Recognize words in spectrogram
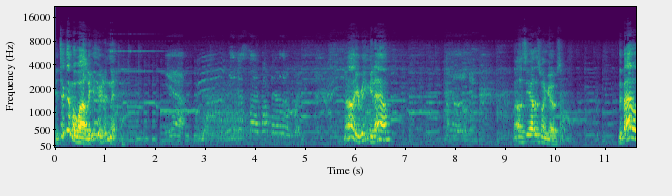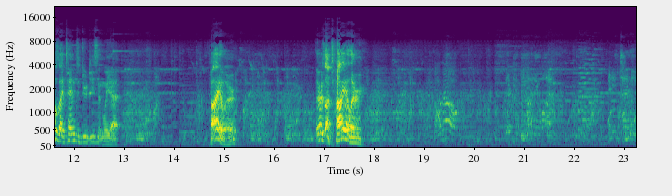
It took them a while to get here, didn't it? Yeah. We just uh, got there a little quick. Oh, you're beating me now. A little bit. Well, let's see how this one goes. The battles I tend to do decently at. Tyler? There's a Tyler! Oh no! There can be.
